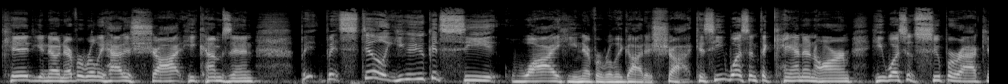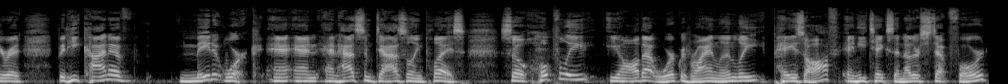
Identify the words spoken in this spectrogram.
kid, you know, never really had his shot. He comes in, but but still, you you could see why he never really got his shot because he wasn't the cannon arm. He wasn't super accurate, but he kind of made it work and, and, and had some dazzling plays. So hopefully, you know, all that work with Ryan Lindley pays off and he takes another step forward.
